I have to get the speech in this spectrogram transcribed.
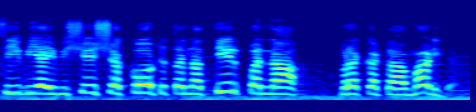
ಸಿಬಿಐ ವಿಶೇಷ ಕೋರ್ಟ್ ತನ್ನ ತೀರ್ಪನ್ನ ಪ್ರಕಟ ಮಾಡಿದೆ.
